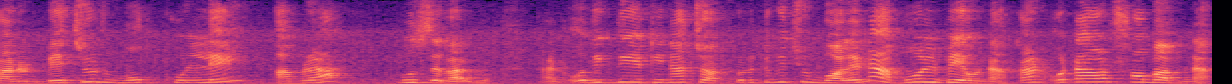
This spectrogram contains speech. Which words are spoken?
কারণ বেচুর মুখ খুললেই আমরা বুঝতে পারব। আর ওদিক দিয়ে টিনা চট করে তো কিছু বলে না, বলবেও না, কারণ ওটা ওর স্বভাব না।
